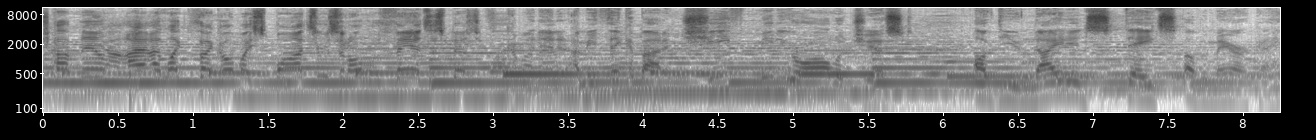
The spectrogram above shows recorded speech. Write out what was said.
top down? I, I'd like to thank all my sponsors and all the fans, especially for coming in. I mean, think about it. Chief meteorologist of the United States of America.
